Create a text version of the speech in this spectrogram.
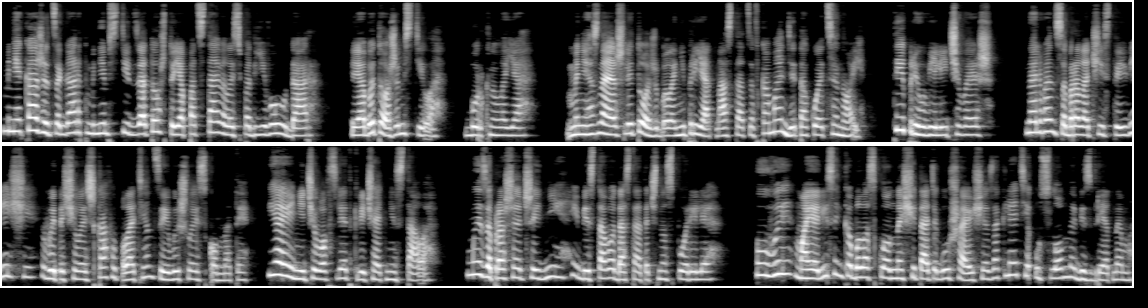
Мне кажется, Гард мне мстит за то, что я подставилась под его удар. Я бы тоже мстила, буркнула я. Мне, знаешь ли, тоже было неприятно остаться в команде такой ценой. Ты преувеличиваешь. Нальвен собрала чистые вещи, вытащила из шкафа полотенце и вышла из комнаты. Я ей ничего вслед кричать не стала. Мы за прошедшие дни и без того достаточно спорили. Увы, моя лисонька была склонна считать оглушающее заклятие условно безвредным.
